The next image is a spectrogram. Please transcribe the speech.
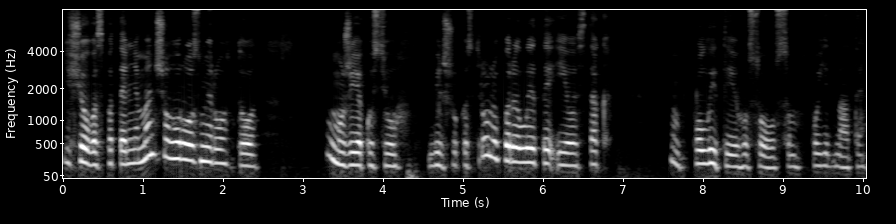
Якщо у вас пательня меншого розміру, то ну, може якось у більшу каструлю перелити і ось так ну, полити його соусом, поєднати.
